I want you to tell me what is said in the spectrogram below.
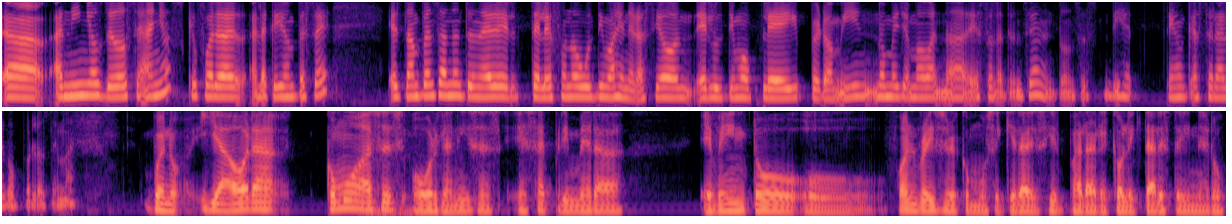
a, niños de 12 años, que fue a la que yo empecé, están pensando en tener el teléfono última generación, el último play, pero a mí no me llamaba nada de eso la atención, entonces dije, tengo que hacer algo por los demás. Bueno, y ahora, ¿cómo haces o organizas ese primer evento o fundraiser, como se quiera decir, para recolectar este dinero?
